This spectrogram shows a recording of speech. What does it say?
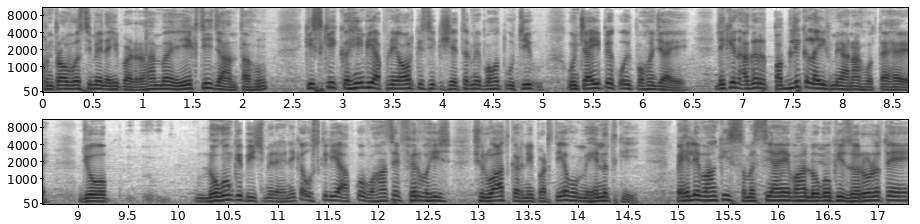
कंट्रोवर्सी में नहीं पड़ रहा, मैं एक चीज़ जानता हूँ कि इसकी कहीं भी अपने और किसी क्षेत्र में बहुत ऊँची, ऊंचाई पे कोई पहुँच जाए, लेकिन अगर पब्लिक लाइफ में आना होता है, जो लोगों के बीच में रहने का, उसके लिए आपको वहाँ से फिर वही शुरुआत करनी पड़ती है, वो मेहनत की। पहले वहाँ की समस्याएँ, वहाँ लोगों की ज़रूरतें,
